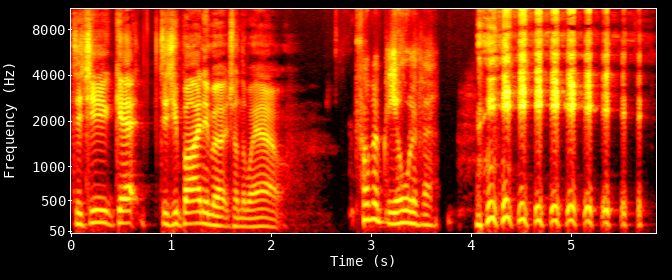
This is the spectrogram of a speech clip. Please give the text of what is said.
Did you get? Did you buy any merch on the way out? probably all of it.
